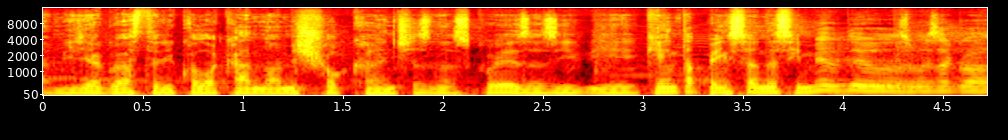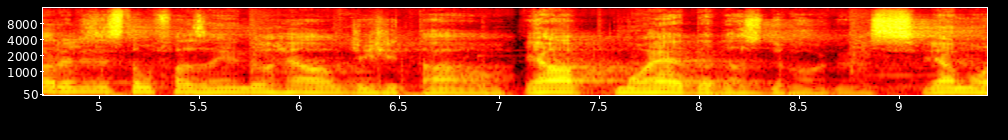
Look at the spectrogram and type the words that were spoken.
a mídia gosta de colocar nomes chocantes nas coisas e, e quem tá pensando assim, meu Deus, mas agora eles estão fazendo real digital. É a moeda das drogas. É a moeda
